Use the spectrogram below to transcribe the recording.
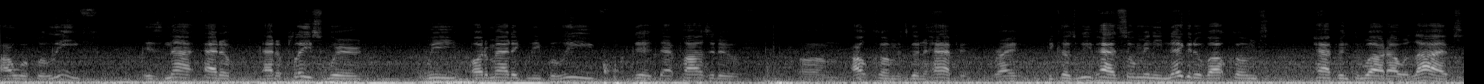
our belief is not at a at a place where we automatically believe that that positive um, outcome is going to happen, right? Because we've had so many negative outcomes happen throughout our lives.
